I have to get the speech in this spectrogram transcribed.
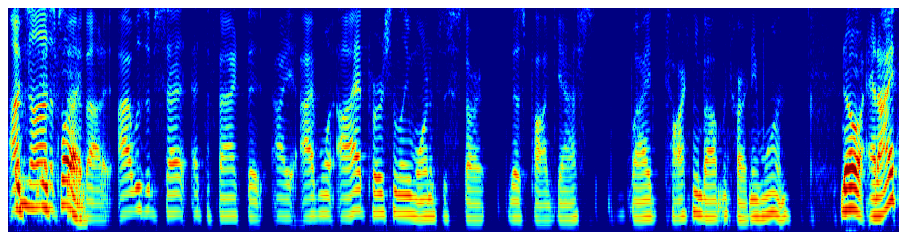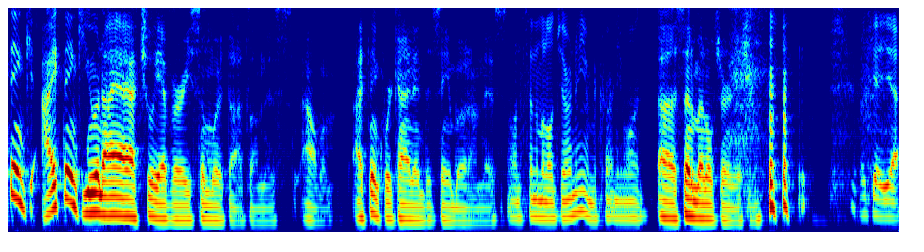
I'm not upset fine. about it. I was upset at the fact that I I, wa- I personally wanted to start this podcast by talking about McCartney One. No, and I think I think you and I actually have very similar thoughts on this album. I think we're kind of in the same boat on this. On Sentimental Journey or McCartney One. Uh, Sentimental Journey. Okay, yeah.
